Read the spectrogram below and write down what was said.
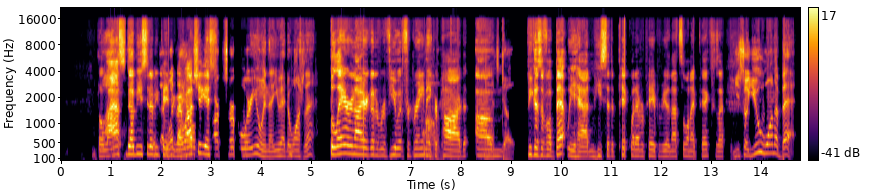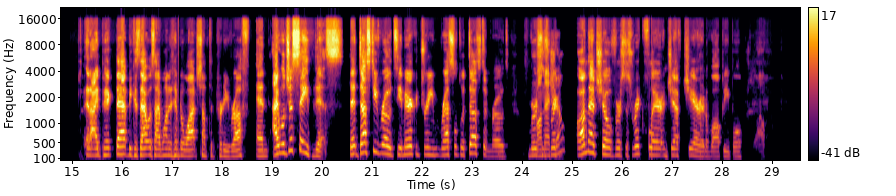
the Wow. last WCW pay per the I watched it. Yes, Dark circle were you in that you had to watch that? Blair and I are going to review it for Grainmaker Oh, Pod. Oh, Um, because of a bet we had, and he said to pick whatever pay per view, and that's the one I picked because I so you want to bet? And I picked that because that was I wanted him to watch something pretty rough. And I will just say this: that Dusty Rhodes, the American Dream, wrestled with Dustin Rhodes versus on that Ric, show? on that show versus Ric Flair and Jeff Jarrett of all people. Wow.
